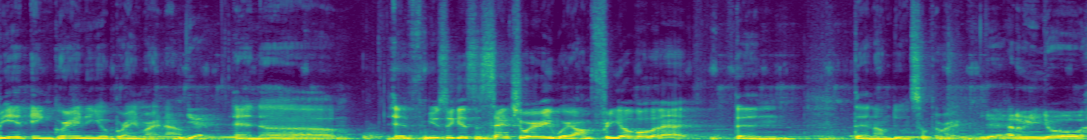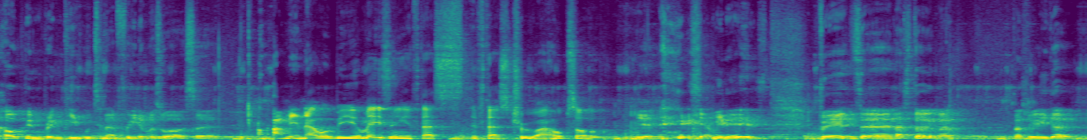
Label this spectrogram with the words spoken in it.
being ingrained in your brain right now. Yeah. And um, if music is a sanctuary where I'm free of all of that, then then I'm doing something right. Yeah, and I mean you're helping bring people to that freedom as well. So I mean, that would be amazing if that's if that's true. I hope so. yeah, I mean it is, but uh, that's dope, man. That's really dope.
